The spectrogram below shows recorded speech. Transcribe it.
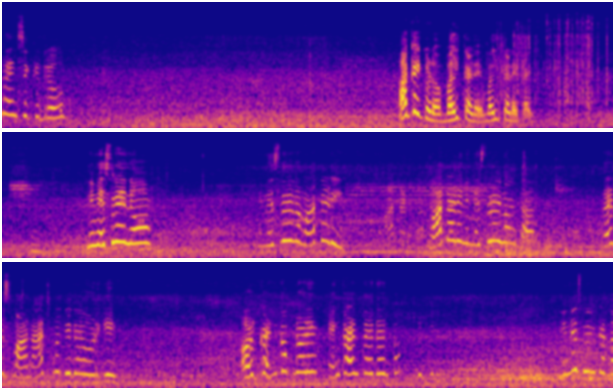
ಫ್ರೆಂಡ್ಸ್ ಸಿಕ್ಕಿದ್ರು. ಆ ಕೈ ಕೊಡು, ಬಲ್ ಕಡೆ ಬಲ್ ಕಡೆ ಕೈ. ನಿಮ್ಮ ಹೆಸರೇನು? ನಿಮ್ಮ ಹೆಸರೇನು? ಮಾತಾಡಿ. ಮಾತಾಡಿ ನಿಮ್ಮ ಹೆಸರೇನು ಅಂತ. ಫ್ರೆಂಡ್ಸ್ ಮಾ, ನಾಚ್ಕೋತಿದೆ ಹುಡುಗಿ. ಅವಳು ಕಣ್ಕಪ್ ನೋಡಿ, ಹೆಂಗ್ ಕಾಣ್ತಾ ಇದೆ ಅಂತ. ನಿನ್ನ ಹೆಸರೇನು ಕಂದ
